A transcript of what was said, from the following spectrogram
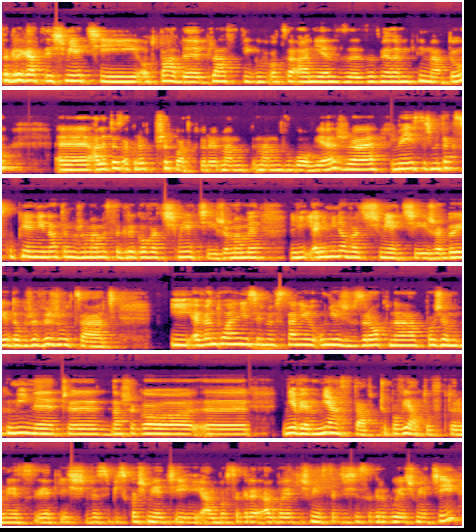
segregację śmieci, odpady, plastik w oceanie z, ze zmianami klimatu. E, ale to jest akurat przykład, który mam, mam w głowie, że my jesteśmy tak skupieni na tym, że mamy segregować śmieci, że mamy eliminować śmieci, żeby je dobrze wyrzucać, i ewentualnie jesteśmy w stanie unieść wzrok na poziom gminy czy naszego, e, nie wiem, miasta czy powiatu, w którym jest jakieś wysypisko śmieci albo, segre, albo jakieś miejsce, gdzie się segreguje śmieci,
